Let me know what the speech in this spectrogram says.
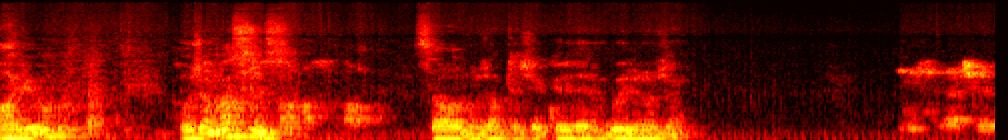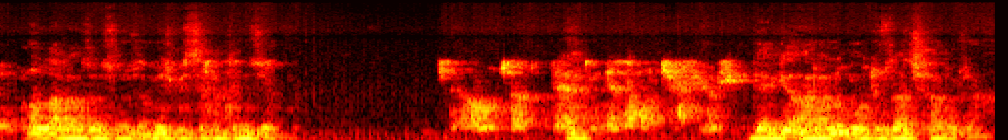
Alo. Hocam nasılsınız? Sağ olun hocam. Teşekkür ederim. Buyurun hocam. Şey. Allah razı olsun hocam. Hiçbir sıkıntınız yok. Ya hocam dergi ne zaman çıkıyor? Dergi Aralık 30'da çıkar hocam.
